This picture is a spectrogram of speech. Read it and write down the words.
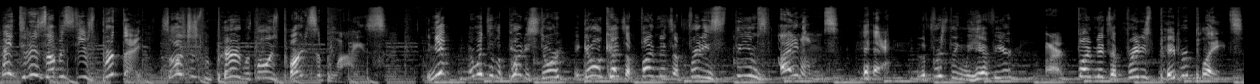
Hey, today's Zombie Steve's birthday, so I was just preparing with all these party supplies. And yep, I went to the party store and got all kinds of Five Nights at Freddy's themed items. and the first thing we have here are Five Nights at Freddy's paper plates.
